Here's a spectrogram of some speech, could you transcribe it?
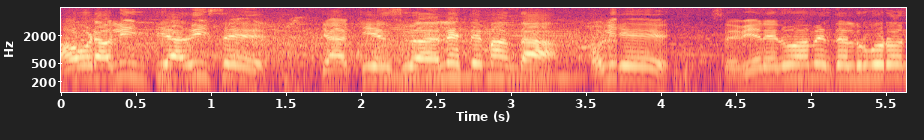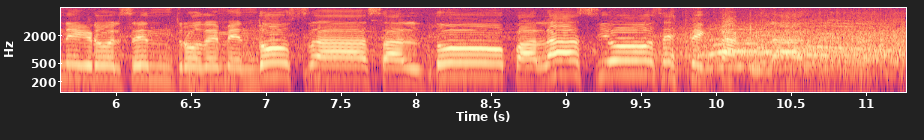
Ahora Olimpia dice que aquí en Ciudad del Este manda. Olimpia. Se viene nuevamente el rubro negro, el centro de Mendoza, saltó Palacios, espectacular.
